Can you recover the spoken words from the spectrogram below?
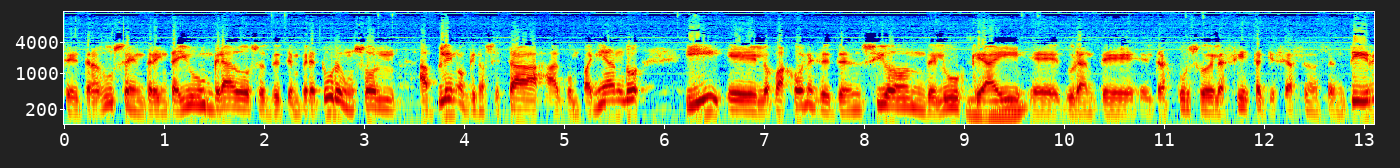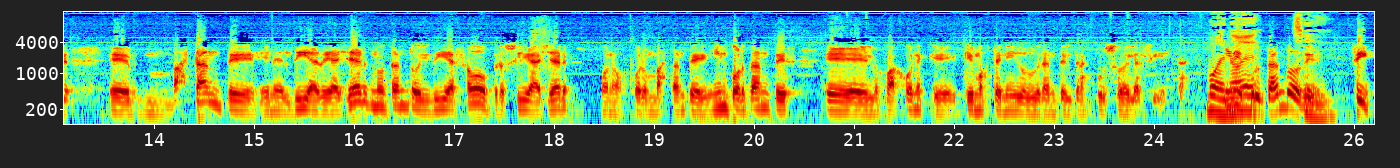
se traduce en 31 grados de temperatura, un sol a pleno que nos está acompañando y eh, los bajones de tensión, de luz que hay eh, durante el transcurso de la siesta que se hacen sentir eh, bastante en el día de ayer, no tanto el día sábado, pero sí ayer, bueno, fueron bastante importantes los bajones que, hemos tenido durante el transcurso de la siesta. Bueno, y disfrutando de... Sí.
